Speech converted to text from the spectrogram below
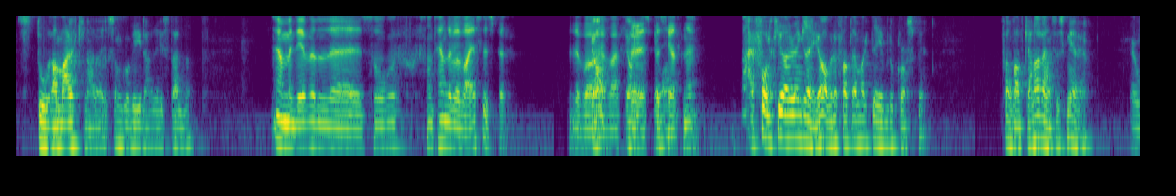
stora marknader som går vidare istället. Ja, men det är väl eh, så. Sånt händer väl varje slutspel? Eller var, ja, varför ja, är det speciellt ja. nu? Nej, folk gör ju en grej av det för att det är McDavid och Crosby. Framförallt kanadensisk media. Jo.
